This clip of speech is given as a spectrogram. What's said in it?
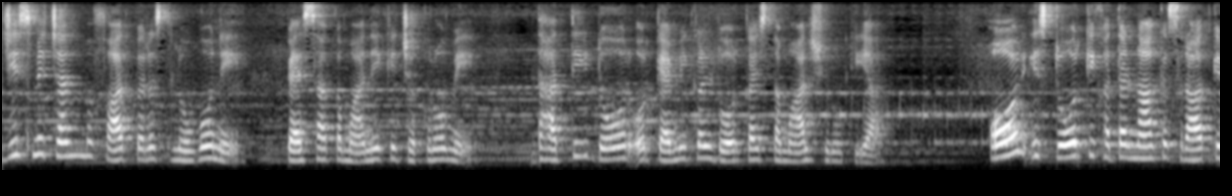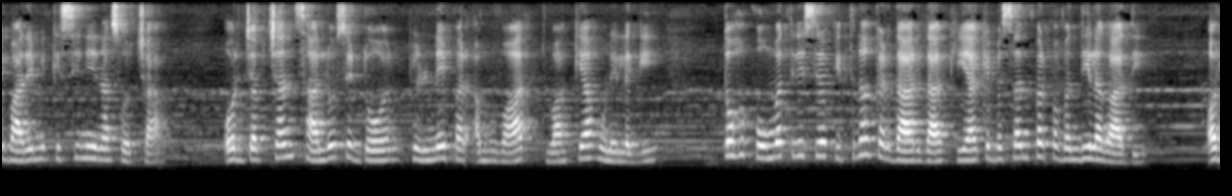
जिसमें चंद मफाद परस्त लोगों ने पैसा कमाने के चक्रों में धाती डोर और केमिकल डोर का इस्तेमाल शुरू किया। और इस डोर के ख़तरनाक असरात के बारे में किसी ने ना सोचा। और जब चंद सालों से डोर फिरने पर अमवात वाक़ होने लगी तो हुकूमत ने सिर्फ़ इतना करदार अदा किया कि बसंत पर पाबंदी लगा दी और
